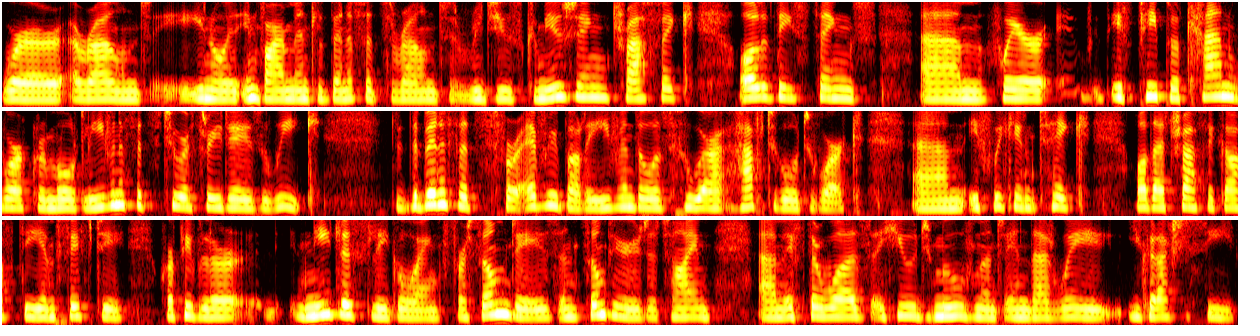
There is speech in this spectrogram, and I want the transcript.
were around you know environmental benefits around reduced commuting, traffic, all of these things. Um, where if people can work remotely, even if it's two or three days a week, the benefits for everybody, even those who are, have to go to work. Um, if we can take all that traffic off the M50, where people are needlessly going for some days and some period of time, um, if there was a huge movement in that way, you could actually see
